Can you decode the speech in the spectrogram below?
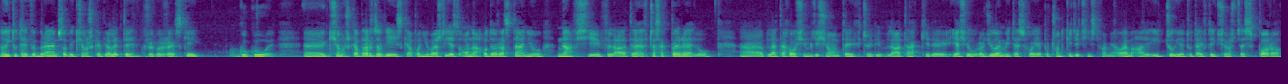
No i tutaj wybrałem sobie książkę Wiolety Grzegorzewskiej, Guguły. E, książka bardzo wiejska, ponieważ jest ona o dorastaniu na wsi w, lat, w czasach PRL-u, e, w latach 80., czyli w latach, kiedy ja się urodziłem i te swoje początki dzieciństwa miałem, a i czuję tutaj w tej książce sporo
